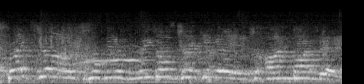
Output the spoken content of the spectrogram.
Spike Jones will be of legal drinking age on Monday.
